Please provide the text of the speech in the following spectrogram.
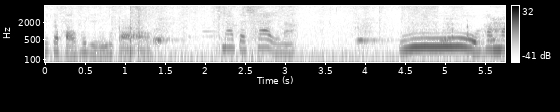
นี่กระเป๋าผู้หญิงหรือเปล่า น่าจะใช่นะอู้ทำไม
